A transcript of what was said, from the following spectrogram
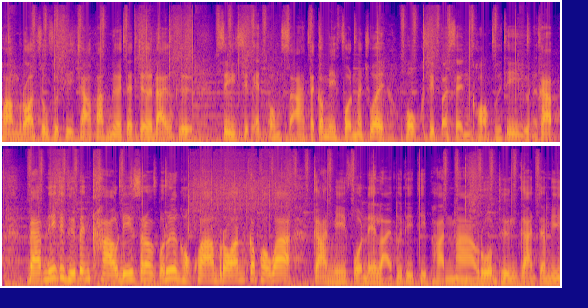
ความร้อนสูงสุดที่ชาวภาคเหนือจะเจอได้ก็คือ 41 องศา แต่ก็มีฝนมาช่วย 60%ของพื้นที่อยู่นะครับแบบนี้จะถือเป็นข่าวดีสำหรับเรื่องของความร้อนก็เพราะว่าการมีฝนในหลายพื้นที่ที่ผ่านมา รวมถึงการจะมี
